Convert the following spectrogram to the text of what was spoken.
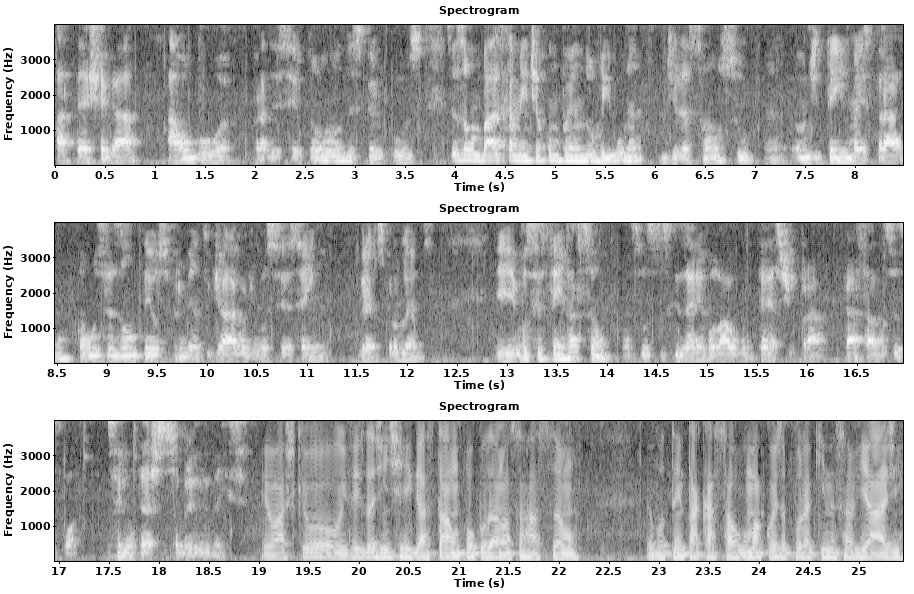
até chegar a Alboa para descer todo esse percurso. Vocês vão basicamente acompanhando o rio, né, em direção ao sul, né, onde tem uma estrada. Então vocês vão ter o suprimento de água de vocês sem grandes problemas. E vocês têm ração, mas se vocês quiserem rolar algum teste para caçar, vocês podem. Seria um teste de sobrevivência. Eu acho que eu, em vez da gente gastar um pouco da nossa ração, eu vou tentar caçar alguma coisa por aqui nessa viagem.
